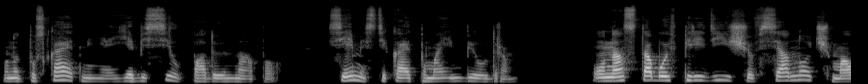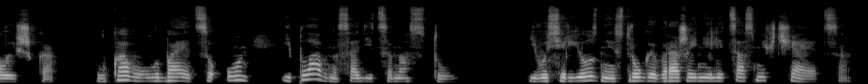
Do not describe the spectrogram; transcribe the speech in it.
Он отпускает меня, и я без сил падаю на пол. Семя стекает по моим бедрам. «У нас с тобой впереди еще вся ночь, малышка!» Лукаво улыбается он и плавно садится на стул. Его серьезное и строгое выражение лица смягчается.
